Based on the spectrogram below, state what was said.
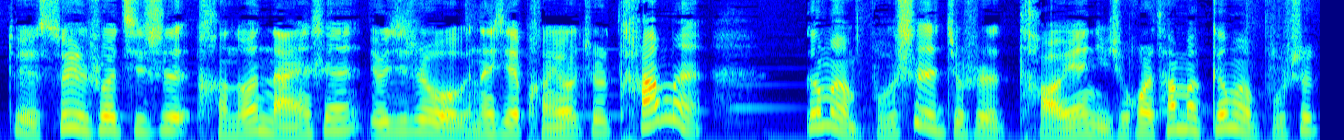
对，所以说其实很多男生，尤其是我那些朋友，就是他们根本不是就是讨厌女性，或者他们根本不是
